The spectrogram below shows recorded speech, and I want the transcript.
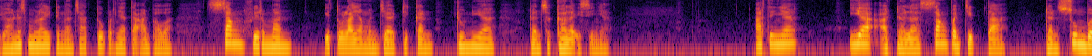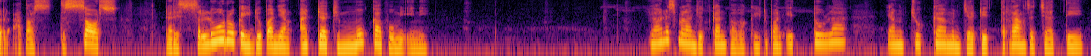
Yohanes mulai dengan satu pernyataan bahwa Sang Firman itulah yang menjadikan dunia dan segala isinya. Artinya, ia adalah Sang Pencipta dan sumber atau the source dari seluruh kehidupan yang ada di muka bumi ini. Yohanes melanjutkan bahwa kehidupan itulah yang juga menjadi terang sejati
